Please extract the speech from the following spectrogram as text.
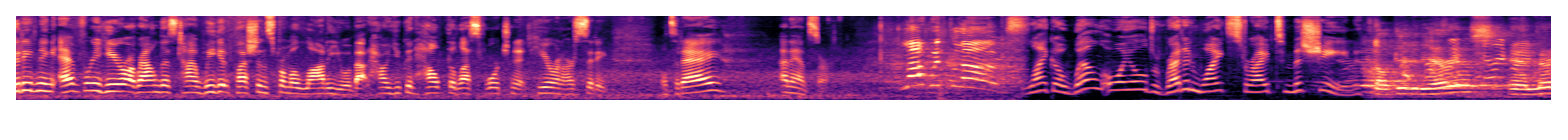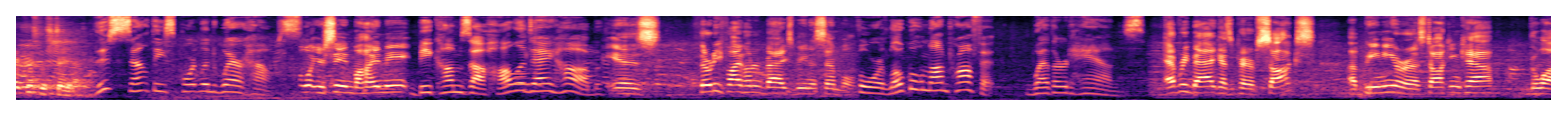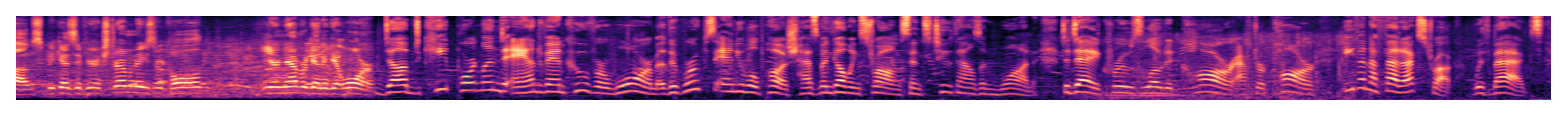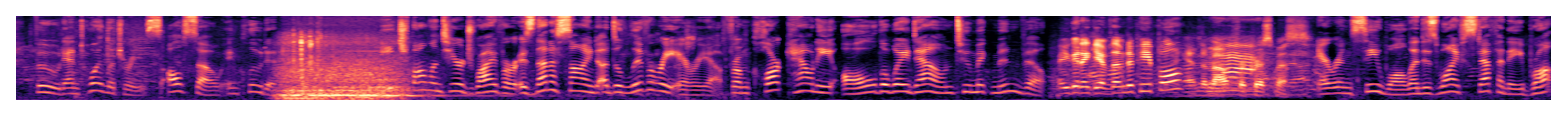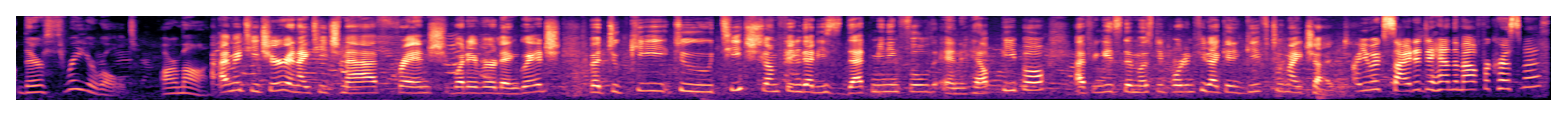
Good evening. Every year around this time, we get questions from a lot of you about how you can help the less fortunate here in our city. Well, today, an answer. Love with gloves. Like a well oiled red and white striped machine. I'll give you the areas and Merry Christmas to you. This Southeast Portland warehouse What you're seeing behind me becomes a holiday hub is 3,500 bags being assembled. for local nonprofit Weathered Hands. Every bag has a pair of socks, a beanie or a stocking cap, gloves, because if your extremities are cold, you're never going to get warm. Dubbed Keep Portland and Vancouver Warm, the group's annual push has been going strong since 2001. Today, crews loaded car after car, even a FedEx truck with bags, food, and toiletries also included. Each volunteer driver is then assigned a delivery area from Clark County all the way down to McMinnville. Are you going to give them to people? hand them out for Christmas. Aaron Seawall and his wife Stephanie brought their three year old, Armand. I'm a teacher and I teach math, French, whatever language. But to key to teach something that is that meaningful and help people, I think it's the most important thing I can give to my child. Are you excited to hand them out for Christmas?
